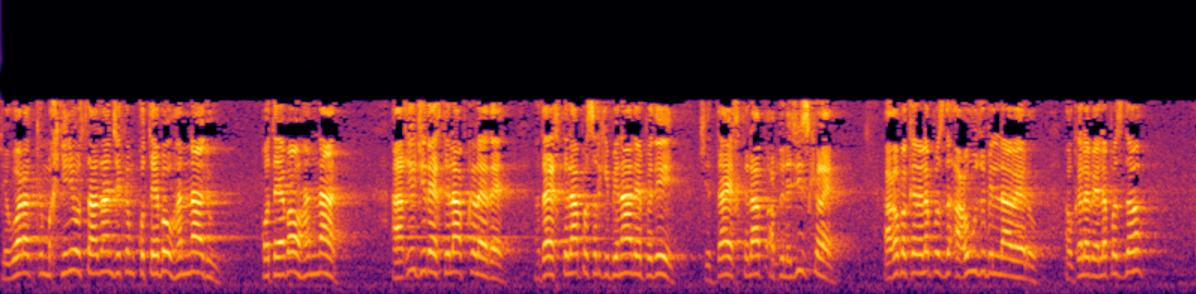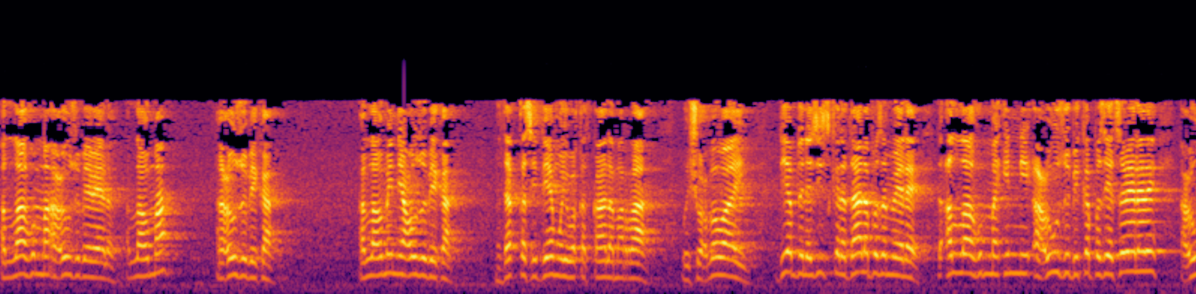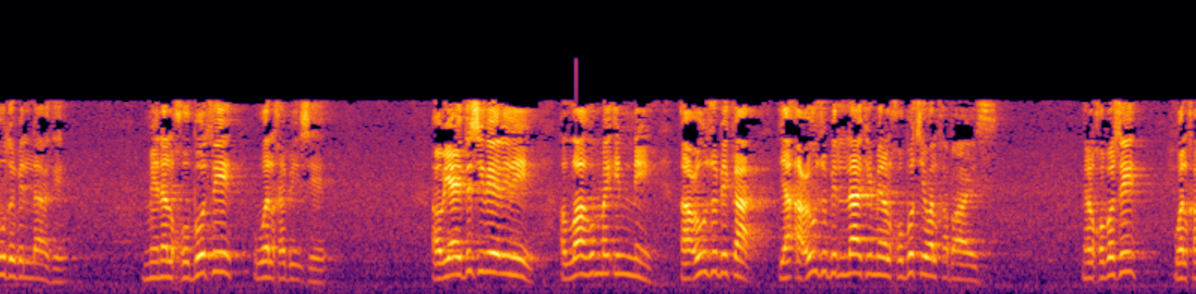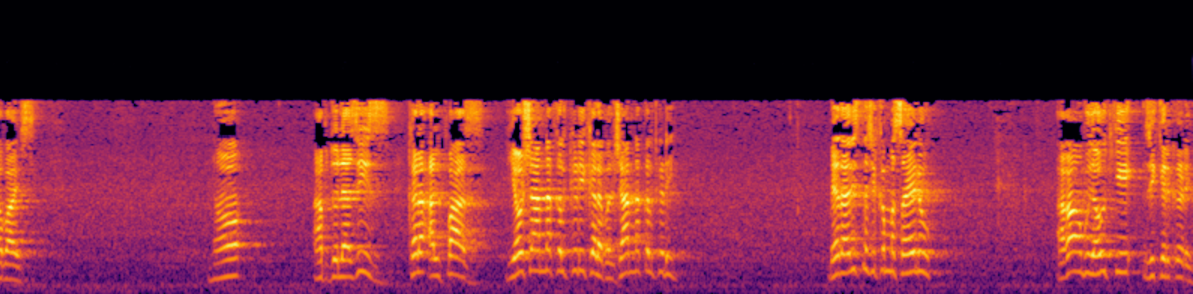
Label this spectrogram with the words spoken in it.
چې ورک مخکینی استادان چې کوم قتيبه او حنادو قتيبه او حناد هغه چې د اختلاف کړی دی دا اختلاف اصل کې بنا دی په دې چې دا اختلاف عبد العزيز کړی هغه به کله لفظ د اعوذ بالله ویلو او کله به لفظ د اللهم اعوذ به ویلو اللهم اعوذ بک اللهم اني اعوذ بک مدقه سدیم وی وقت قال مره وشعبه وای دی عبد العزيز کړه دا لفظ هم ویلې ته اللهم اني اعوذ بك پزې څه ویلې اعوذ بالله من الخبث والخبيث او یا د سی ویلې دي اللهم انی اعوذ بک یا اعوذ بالله من الخبث والخبائث من الخبث والخبائث نو عبد العزيز کله الفاظ یو شان نقل کړي کله بل شان نقل کړي به دا حدیث ته کوم مسائلو هغه ابو داود کې ذکر کړي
